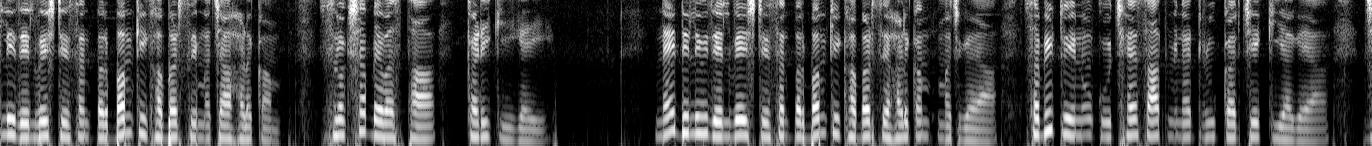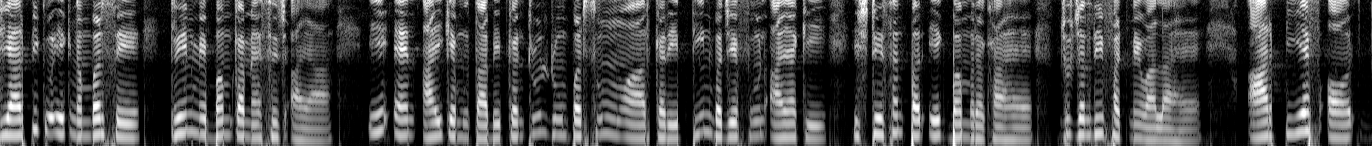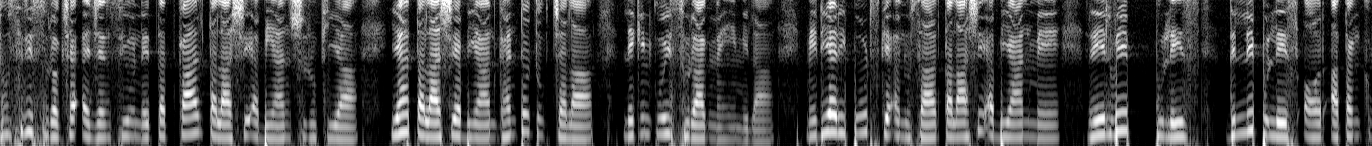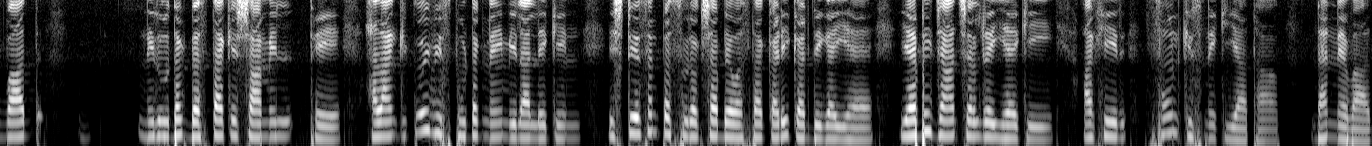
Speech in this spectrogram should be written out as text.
Delhi railway station पर बम की खबर से मचा हड़कंप। सुरक्षा व्यवस्था कड़ी की गई। नई दिल्ली रेलवे स्टेशन पर बम की खबर से हड़कंप मच गया। सभी ट्रेनों को 6-7 मिनट रुक कर चेक किया गया। जीआरपी को एक नंबर से ट्रेन में बम का मैसेज आया। एएनआई के मुताबिक कंट्रोल रूम पर सोमवार करीब तीन बजे फ़ोन आया कि स्टेशन पर एक बम रखा है, जो जल्दी फटने वाला है। आरपीएफ और दूसरी सुरक्षा एजेंसियों ने तत्काल तलाशी अभियान शुरू किया। यह तलाशी अभियान घंटों तक चला, लेकिन कोई सुराग नहीं मिला। मीडिया रिपोर्ट्स के अनुसार तलाशी अभियान में रेलवे पुलिस, दिल्ली पुलिस और आतंकवाद निरोधक दस्ता के शामिल थे। हालाँकि कोई विस्फोटक नहीं मिला, लेकिन स्टेशन पर सुरक्षा व्यवस्था कड़ी कर दी गई है। यह भी जाँच चल रही है कि आखिर फ़ोन किसने किया था। धन्यवाद।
